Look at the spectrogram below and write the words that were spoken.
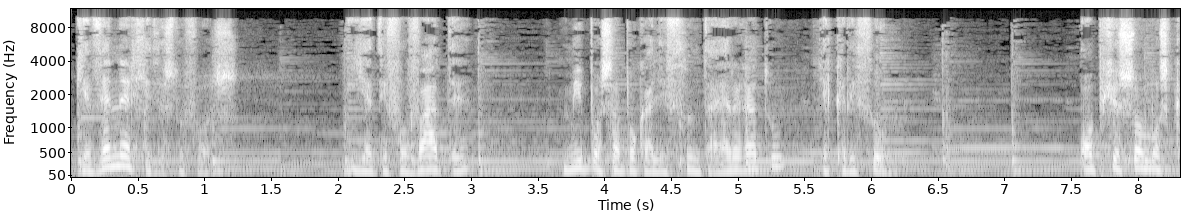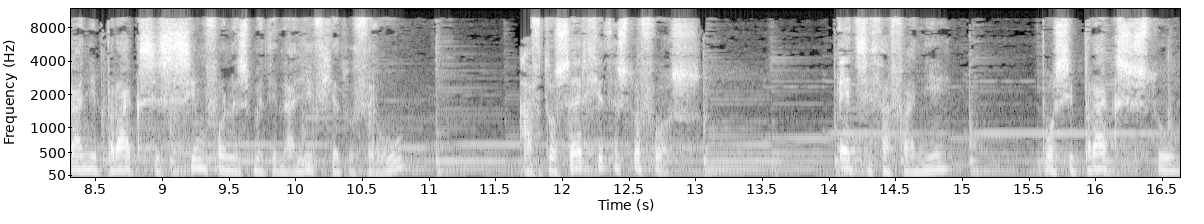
και δεν έρχεται στο φως γιατί φοβάται μήπως αποκαλυφθούν τα έργα του και κρυθούν. Όποιος όμως κάνει πράξεις σύμφωνες με την αλήθεια του Θεού, αυτός έρχεται στο φως. Έτσι θα φανεί πως οι πράξεις του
